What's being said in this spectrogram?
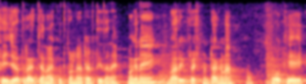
ತೇಜು ಹತ್ರ ಚೆನ್ನಾಗಿ ಕೂತ್ಕೊಂಡು ಆಟಾಡ್ತಿದ್ದಾನೆ. ಮಗನೇ, ಬಾ ರಿಫ್ರೆಶ್ಮೆಂಟ್ ಆಗೋಣ. ಓಕೆ.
